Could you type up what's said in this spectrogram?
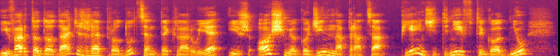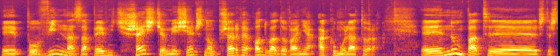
i warto dodać, że producent deklaruje, iż 8-godzinna praca 5 dni w tygodniu y, powinna zapewnić 6-miesięczną przerwę od ładowania akumulatora. Y, Numpad, y, czy też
